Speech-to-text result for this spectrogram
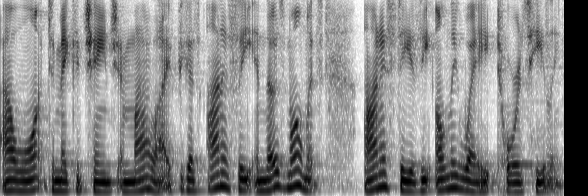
I want to make a change in my life. Because honestly, in those moments, honesty is the only way towards healing.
